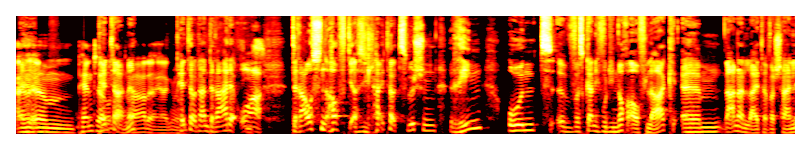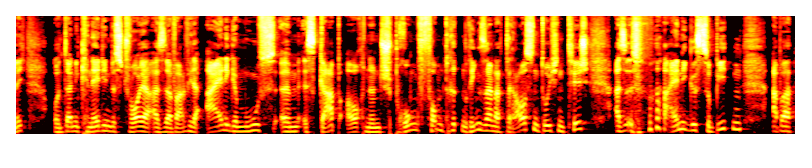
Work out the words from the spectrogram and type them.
Ähm, ähm, Penta, Penta, und Andrade. Ne? Ja, genau. Penta und Andrade, oh, draußen auf die, also die Leiter zwischen Ring und, äh, was gar nicht, wo die noch auflag, ähm, eine andere Leiter wahrscheinlich. Und dann den Canadian Destroyer, also da waren wieder einige Moves. Ähm, es gab auch einen Sprung vom dritten Ringseil nach draußen durch den Tisch. Also es war einiges zu bieten, aber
